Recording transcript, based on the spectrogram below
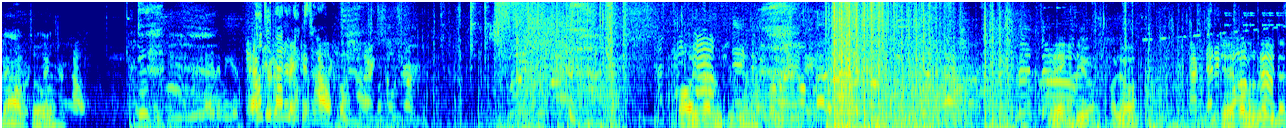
Ne yaptı oğlum? I'll do better next time. A'yı vermişiz ya. Nasıl olur? B'ye gidiyor. Alo. C'ye kalır B'ye gider.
